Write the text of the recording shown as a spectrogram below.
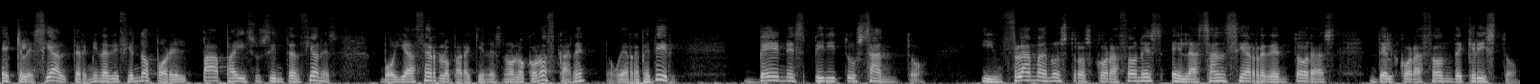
eclesial, termina diciendo por el Papa y sus intenciones. Voy a hacerlo para quienes no lo conozcan, ¿eh? lo voy a repetir. Ven Espíritu Santo, inflama nuestros corazones en las ansias redentoras del corazón de Cristo,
